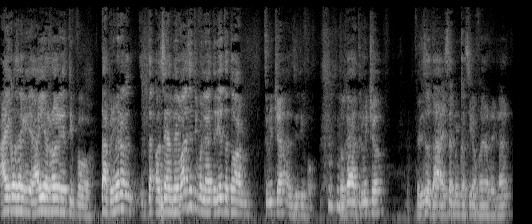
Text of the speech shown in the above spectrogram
Hay cosas que, hay errores tipo. Está, primero, ta- o sea, de base tipo la batería está toda trucha, así tipo, tocada trucho. Pero eso está, eso nunca se iba a poder arreglar.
